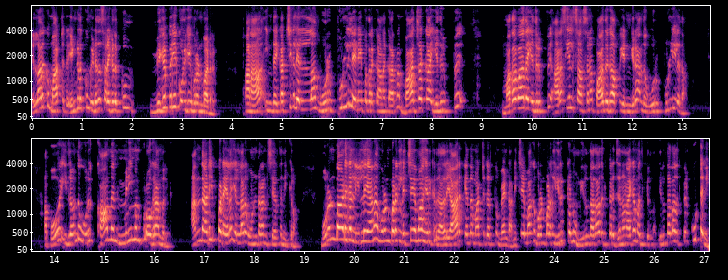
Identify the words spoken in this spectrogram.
எல்லாருக்கும் மாற்று எங்களுக்கும் இடதுசாரிகளுக்கும் மிகப்பெரிய கொள்கை முரண்பாடு இருக்கு. ஆனா இந்த கட்சிகள் எல்லாம் ஒரு புள்ளில் இணைப்பதற்கான காரணம் பாஜக எதிர்ப்பு மதவாத எதிர்ப்பு அரசியல் சாசன பாதுகாப்பு என்கிற அந்த ஒரு புள்ளியில தான். அப்போ இதுல வந்து ஒரு காமன் மினிமம் ப்ரோக்ராம் இருக்கு. அந்த அடிப்படையில எல்லாரும் ஒன்றான் சேர்ந்து நிக்கிறோம். முரண்பாடுகள் இல்லையானா முரண்பாடுகள் நிச்சயமாக இருக்குது. அதுல யாருக்கு எந்த மாற்று கருத்தும் வேண்டாம். நிச்சயமாக முரண்பாடுகள் இருக்கணும். இருந்தாதான் அதுக்கு பேர் ஜனநாயகம் அதுக்கு இருந்தாதான் அதுக்கு பேர் கூட்டணி.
